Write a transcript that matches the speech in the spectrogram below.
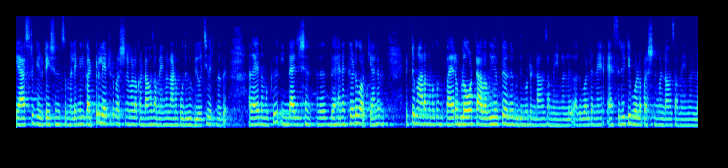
ഗ്യാസ്ട്രിക് ഇറിറ്റേഷൻസും അല്ലെങ്കിൽ കട്ട് റിലേറ്റഡ് പ്രശ്നങ്ങളൊക്കെ ഉണ്ടാകുന്ന സമയങ്ങളിലാണ് പൊതുവെ ഉപയോഗിച്ച് വരുന്നത്. അതായത് നമുക്ക് ഇൻഡൈജഷൻ അതായത് ദഹനക്കേട് കുറയ്ക്കാനും വിട്ടുമാറാൻ നമുക്ക് വയറ് ബ്ലോട്ട് ആവുക വീർത്ത് വന്ന ബുദ്ധിമുട്ടുണ്ടാകുന്ന സമയങ്ങളിൽ അതുപോലെ തന്നെ അസിഡിറ്റി പോലുള്ള പ്രശ്നങ്ങൾ ഉണ്ടാകുന്ന സമയങ്ങളിൽ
